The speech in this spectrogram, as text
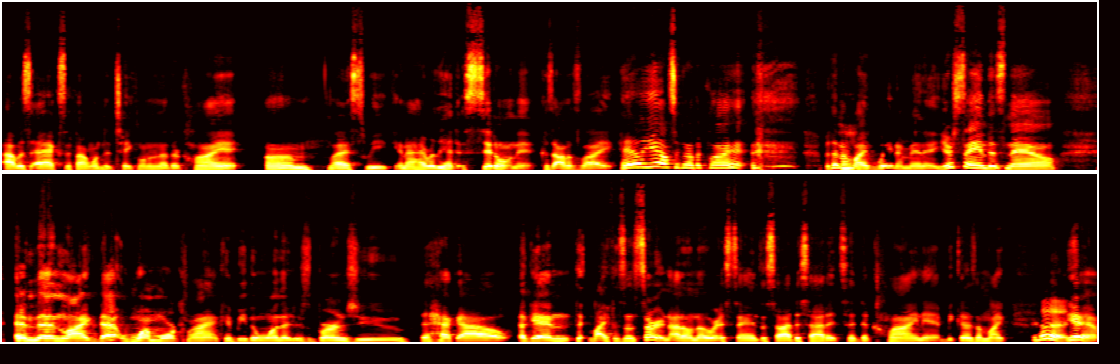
I was asked if I wanted to take on another client um last week and I really had to sit on it because I was like, hell yeah, I'll take another client. but then I'm hmm. like, wait a minute, you're saying this now and then like that one more client can be the one that just burns you the heck out. Again, th- life is uncertain. I don't know where it stands, And so I decided to decline it because I'm like, Good. yeah,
